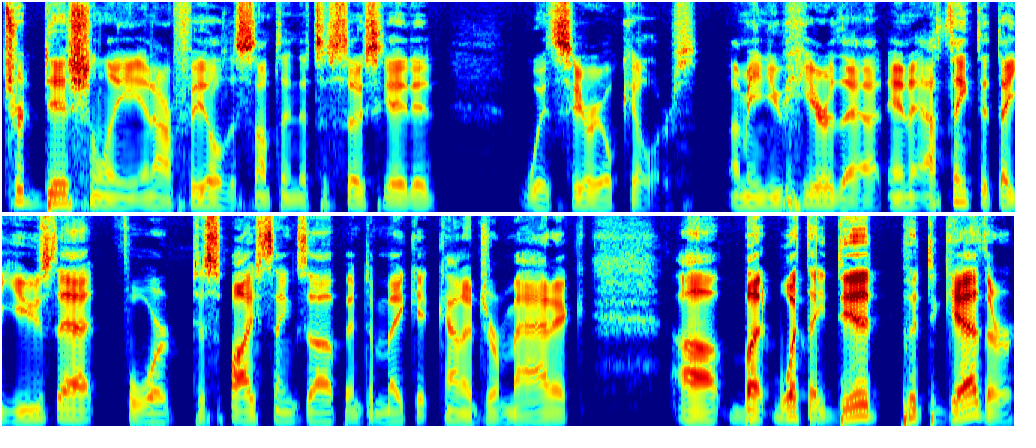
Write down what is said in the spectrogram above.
traditionally in our field is something that's associated with serial killers. I mean, you hear that, and I think that they use that for to spice things up and to make it kind of dramatic. Uh, but what they did put together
